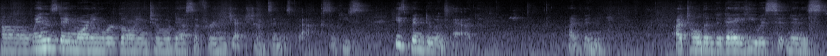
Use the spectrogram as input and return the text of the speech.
uh, Wednesday morning, we're going to Odessa for injections in his back. So he's, he's been doing bad. I've been, I told him today, he was sitting at his,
